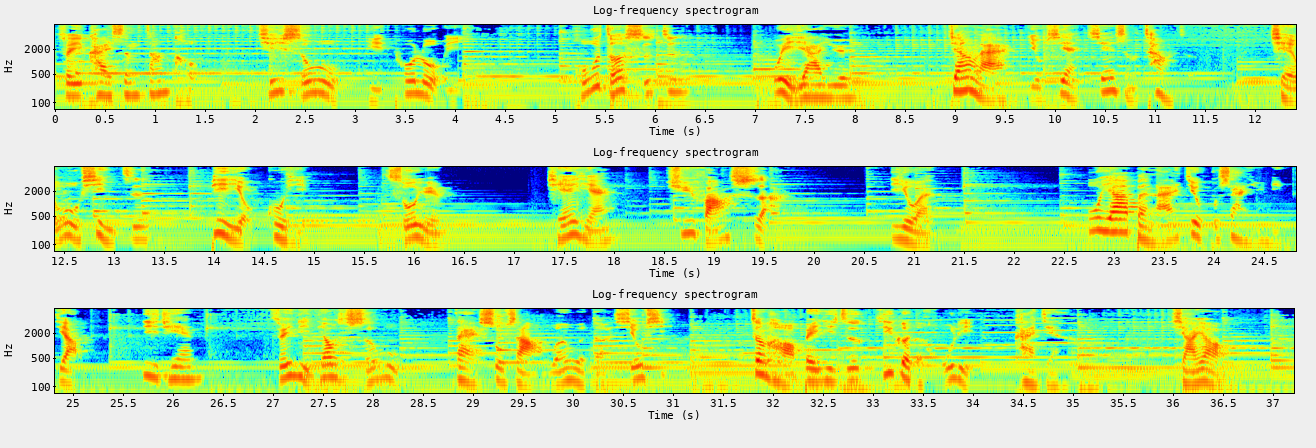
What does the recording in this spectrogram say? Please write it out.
虽开声张口，其食物已脱落矣。胡则食之，谓鸭曰：“将来有见先生唱者，且勿信之，必有故也。”俗云：“甜言须防饰耳。”译文：乌鸦本来就不善于鸣叫。一天，嘴里叼着食物，在树上稳稳地休息，正好被一只饥饿的狐狸看见了，想要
